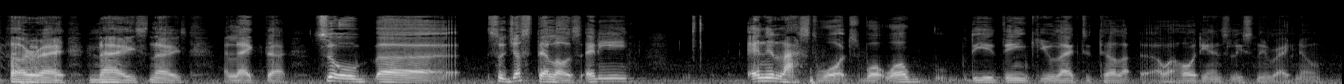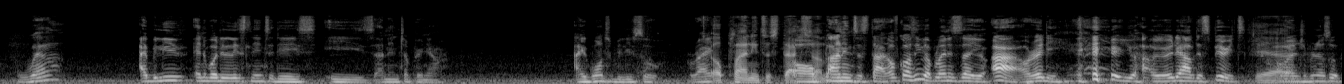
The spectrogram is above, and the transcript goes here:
All right, nice, nice. I like that. So, uh, so just tell us any any last words. What what do you think you like to tell our audience listening right now? well, I believe anybody listening to this is an entrepreneur. I want to believe so, right? Or planning to start or something? planning to start. Of course, if you're planning to start, you are already. you, already have the spirit Yeah. of an entrepreneur. So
